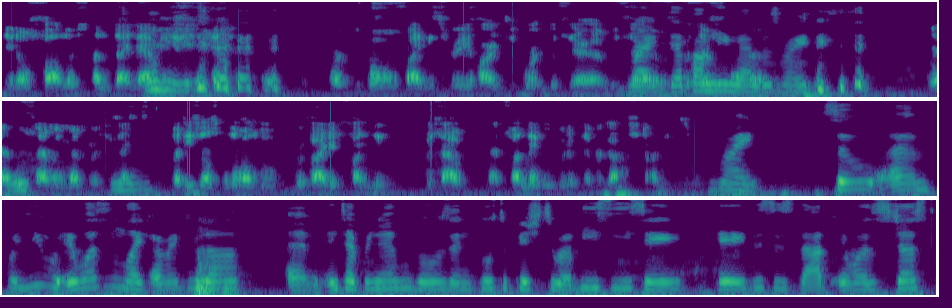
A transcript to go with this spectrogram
you know, father-son dynamic. Mhm. Or people find it's very hard to work with their, with their, right. Their family father. members. Right. Yeah, with family members, exactly. Mhm. But he's also the one who provided funding. Without that funding, we would have never gotten started. Right. So, um, for you, it wasn't like a regular um, entrepreneur who goes and goes to pitch to a VC, say, hey, this is that. It was just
